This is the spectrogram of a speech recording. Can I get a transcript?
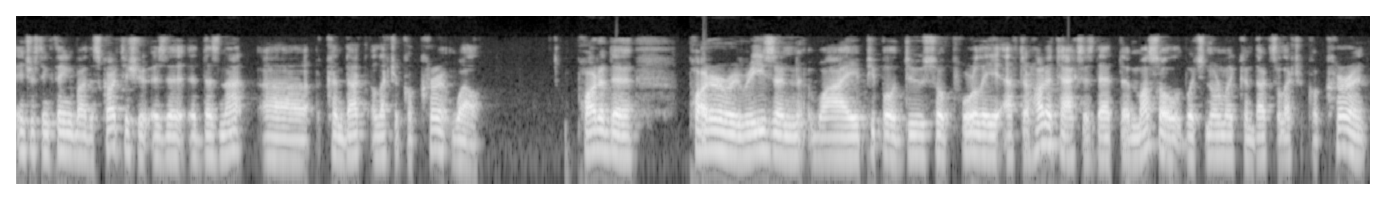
interesting thing about the scar tissue is that it does not uh, conduct electrical current well. Part of the part of the reason why people do so poorly after heart attacks is that the muscle, which normally conducts electrical current,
